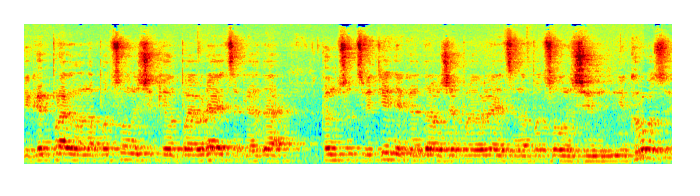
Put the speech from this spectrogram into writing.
И, как правило, на подсолнечнике он появляется, когда к концу цветения, когда уже появляются на подсолнечнике некрозы,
